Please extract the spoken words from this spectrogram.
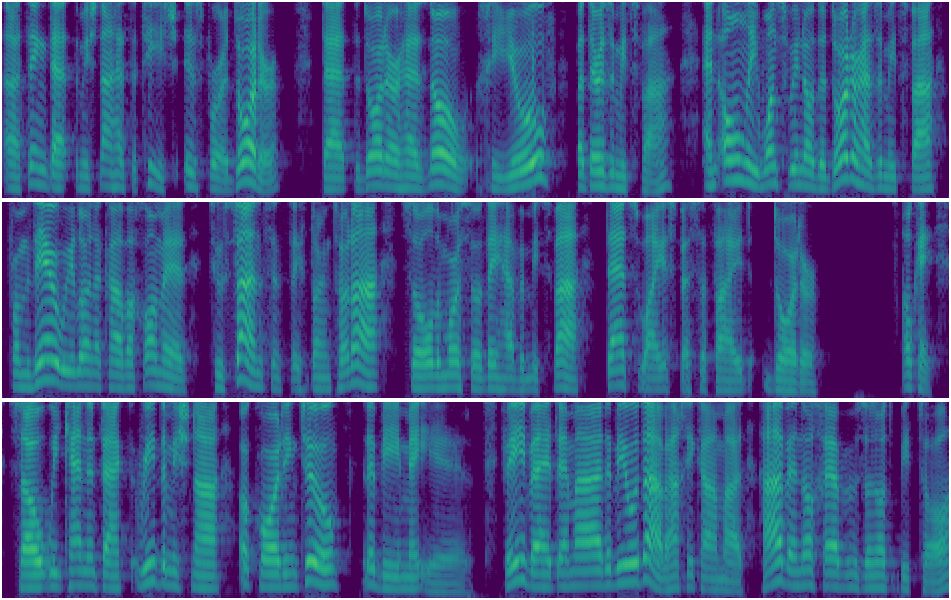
uh, thing that the mishnah has to teach is for a daughter that the daughter has no chiyuv but there is a mitzvah and only once we know the daughter has a mitzvah, from there we learn a kavachomer to sons, since they learn Torah, so all the more so they have a mitzvah. That's why a specified daughter. Okay, so we can in fact read the Mishnah according to Rabbi Meir. והיא בהתאמה רבי יהודה, והכי כאמר, הב אינו חייב במזונות ביתו,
